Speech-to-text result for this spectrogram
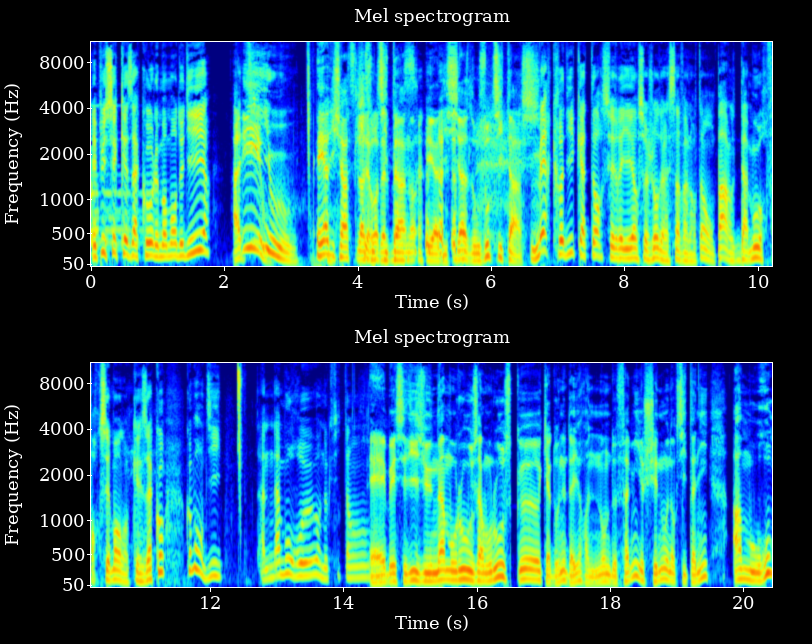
Et puis c'est Kezako, le moment de dire adieu Et adicias occitano Benz. et adicias occitas. Mercredi 14 février, en ce jour de la Saint-Valentin, on parle d'amour forcément dans Kezako. Comment on dit un amoureux en occitan Eh ben, c'est dit une amoureuse, amoureuse que, qui a donné d'ailleurs un nom de famille chez nous en Occitanie, Amouroux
